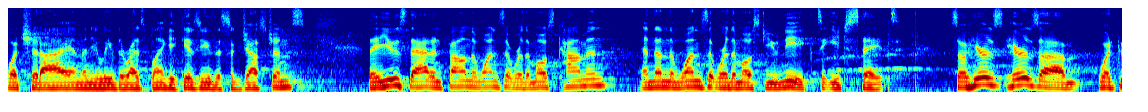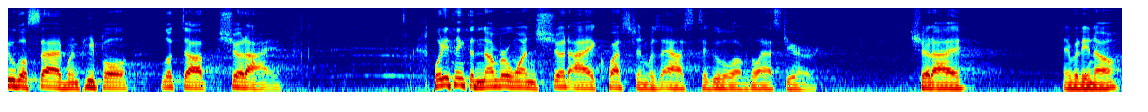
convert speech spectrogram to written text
what should i? and then you leave the rest blank it gives you the suggestions. They used that and found the ones that were the most common and then the ones that were the most unique to each state so here's, here's um, what Google said when people looked up, should I? What do you think the number one should I question was asked to Google over the last year? Should I? Anybody know?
